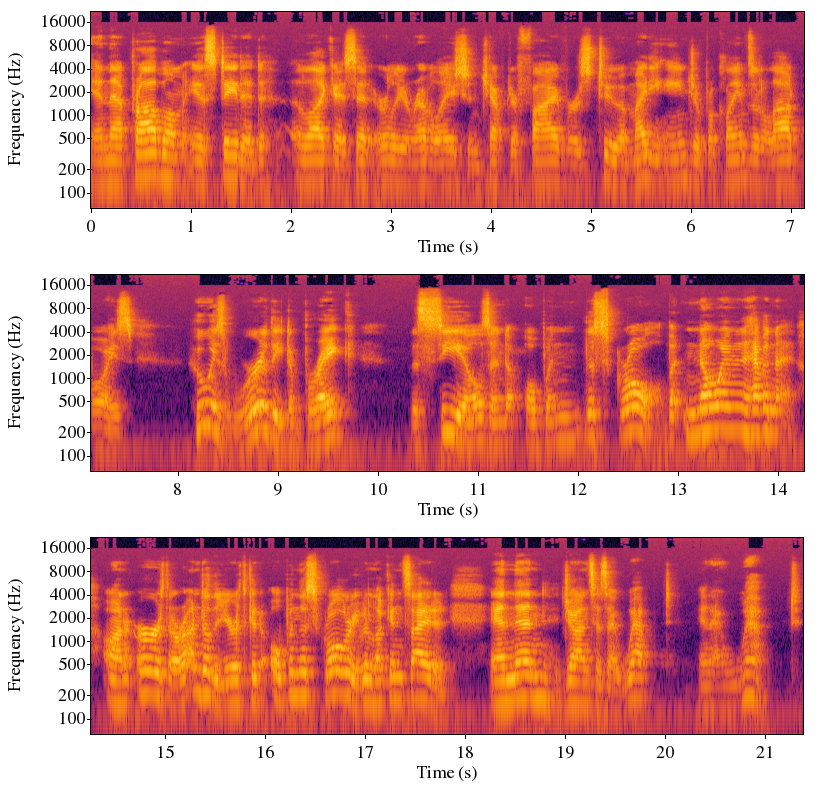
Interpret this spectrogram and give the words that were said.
And that problem is stated, like I said earlier in Revelation chapter 5, verse 2 a mighty angel proclaims in a loud voice, Who is worthy to break the seals and to open the scroll? But no one in heaven, on earth, or under the earth could open the scroll or even look inside it. And then John says, I wept and I wept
